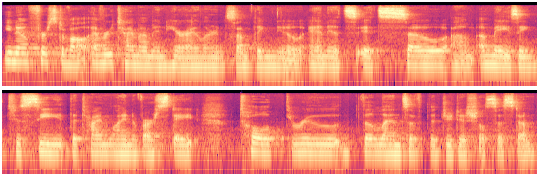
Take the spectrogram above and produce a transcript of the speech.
you know, first of all, every time I'm in here, I learn something new, and it's it's so um, amazing to see the timeline of our state told through the lens of the judicial system.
